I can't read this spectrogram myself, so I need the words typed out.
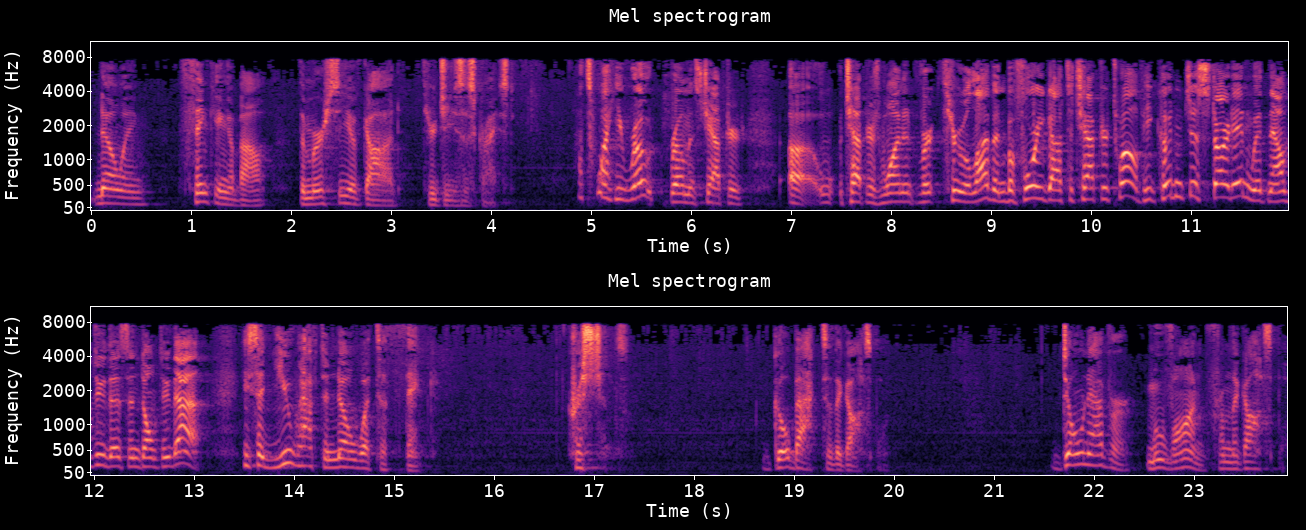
knowing, thinking about the mercy of God through Jesus Christ. That's why he wrote Romans chapter uh, chapters 1 through 11 before he got to chapter 12. He couldn't just start in with, now do this and don't do that. He said, you have to know what to think. Christians, go back to the gospel. Don't ever move on from the gospel.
